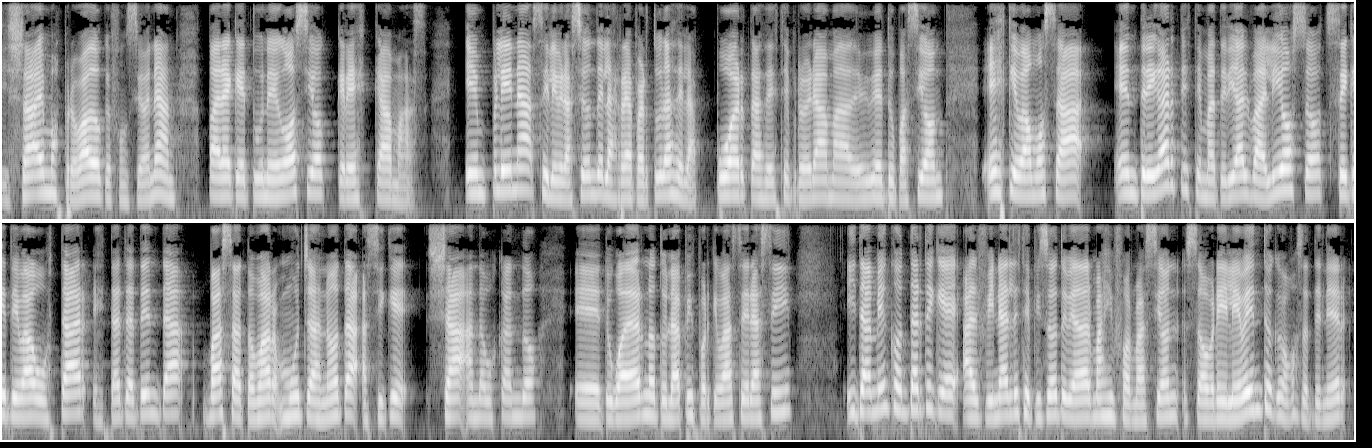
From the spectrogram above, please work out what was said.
que ya hemos probado que funcionan para que tu negocio crezca más. En plena celebración de las reaperturas de las puertas de este programa de Vive tu Pasión, es que vamos a entregarte este material valioso. Sé que te va a gustar, estate atenta, vas a tomar muchas notas, así que ya anda buscando eh, tu cuaderno, tu lápiz, porque va a ser así. Y también contarte que al final de este episodio te voy a dar más información sobre el evento que vamos a tener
